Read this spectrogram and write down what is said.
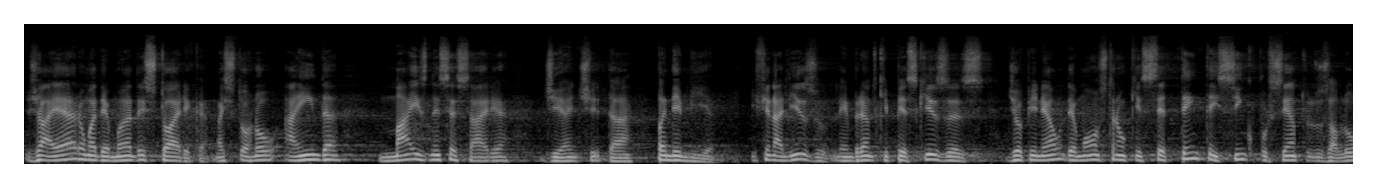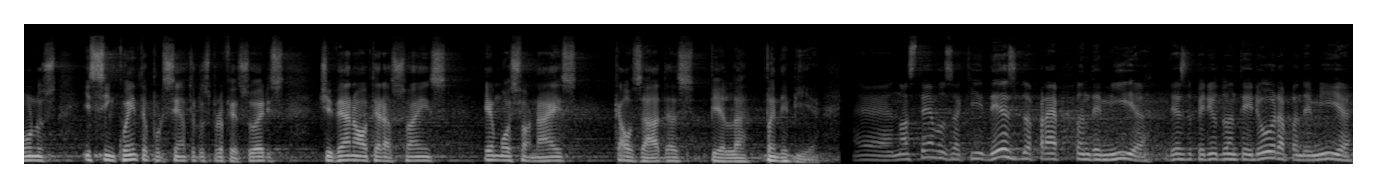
já era uma demanda histórica, mas se tornou ainda mais necessária diante da pandemia. E finalizo lembrando que pesquisas de opinião demonstram que 75% dos alunos e 50% dos professores tiveram alterações emocionais causadas pela pandemia. É, nós temos aqui, desde a pré-pandemia, desde o período anterior à pandemia,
